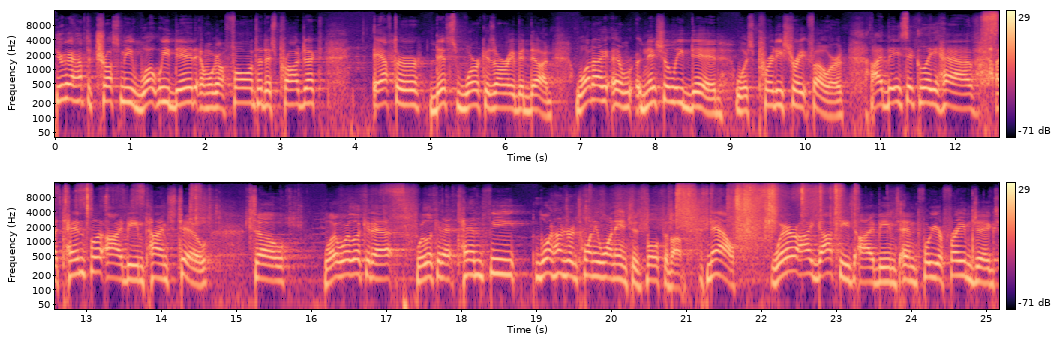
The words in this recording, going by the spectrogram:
you're gonna have to trust me what we did and we're gonna fall into this project after this work has already been done. What I er, initially did was pretty straightforward. I basically have a 10 foot I-beam times two. So what we're looking at, we're looking at 10 feet, 121 inches, both of them. Now, where I got these I-beams and for your frame jigs,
